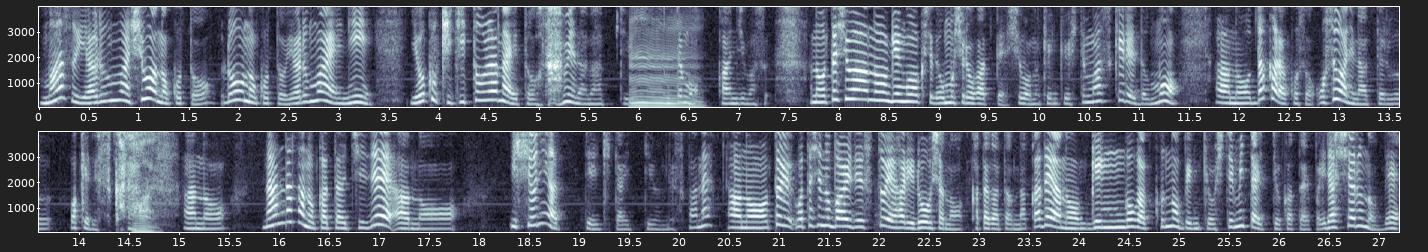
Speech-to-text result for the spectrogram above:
まずやる前手話のことろうのことをやる前によく聞き取らないと ダメだなっていううんとても感じます。あの私はあの言語学者で面白がって手話の研究してますけれどもあのだからこそお世話になってるわけですから、はい。あの何らかの形であの一緒にやっていきたいっていうんですかね。あのという私の場合ですとやはりろう者の方々の中であの言語学の勉強をしてみたいっていう方やっぱいらっしゃるので。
